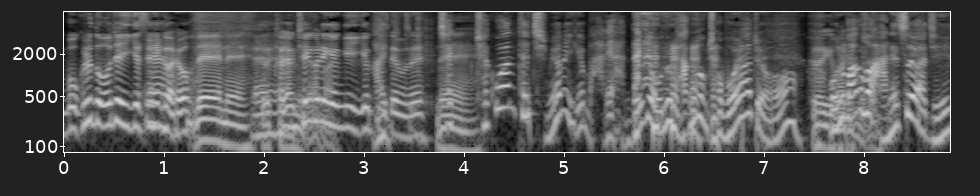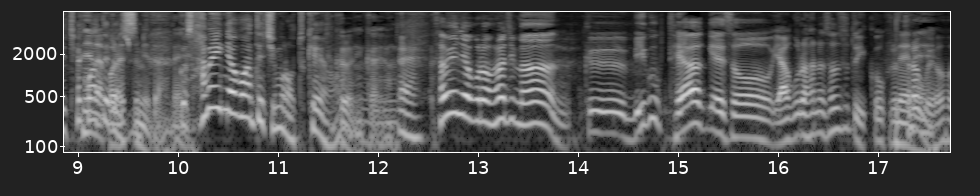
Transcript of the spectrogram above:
뭐 그래도 어제 이겼으니까요. 네네. 예. 그렇게 가장 합니다. 최근의 경기 이겼기 아이, 때문에 네. 최, 최고한테 치면 이게 말이 안 되죠. 오늘 방송 접어야죠. 오늘 말입니다. 방송 안 했어야지. 최고한테 졌으면. 뻔했습니다. 네. 그 사회인 야구한테 지면 어떡해요? 그러니까요. 음. 예. 사회인 야구라고 하지만 그 미국 대학에서 야구를 하는 선수도 있고 그렇더라고요. 네네.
